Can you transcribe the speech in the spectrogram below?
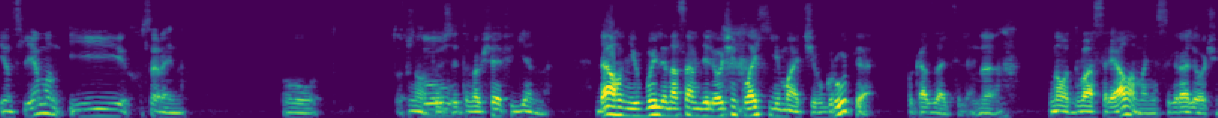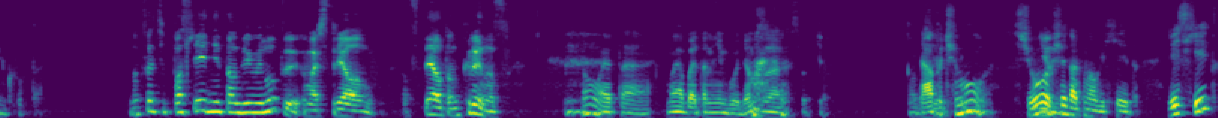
Йенс Лемон и Хосе Рейна. Вот. Так что... Ну, то есть это вообще офигенно. Да, у них были на самом деле очень плохие матчи в группе, показатели. Да. Но два с Реалом они сыграли очень круто. Ну, кстати, последние там две минуты матч с Реалом отстоял там Крынос. Ну, это мы об этом не будем. Да, все-таки. Да, почему? С чего Не, вообще так много хейта? Весь хейт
